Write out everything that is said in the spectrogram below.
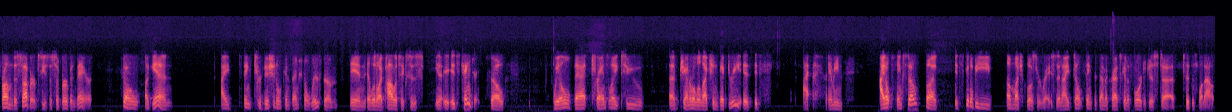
from the suburbs. He's a suburban mayor. So, again, I think traditional conventional wisdom in Illinois politics is, you know, it's changing. So, will that translate to a general election victory? It, it's, I, I mean, I don't think so, but it's going to be a much closer race, and I don't think the Democrats can afford to just uh, sit this one out.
